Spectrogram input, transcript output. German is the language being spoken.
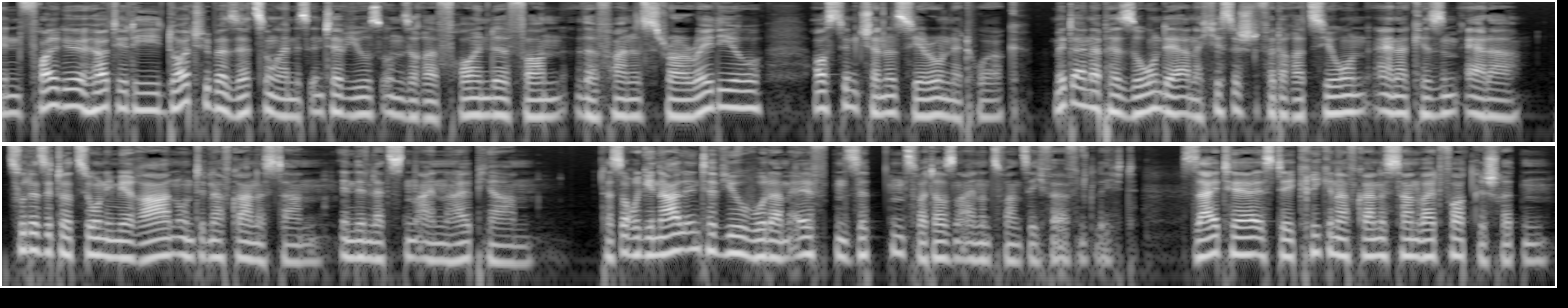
In Folge hört ihr die deutsche Übersetzung eines Interviews unserer Freunde von The Final Straw Radio aus dem Channel Zero Network mit einer Person der anarchistischen Föderation Anarchism Era zu der Situation im Iran und in Afghanistan in den letzten eineinhalb Jahren. Das Originalinterview wurde am 11.07.2021 veröffentlicht. Seither ist der Krieg in Afghanistan weit fortgeschritten.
